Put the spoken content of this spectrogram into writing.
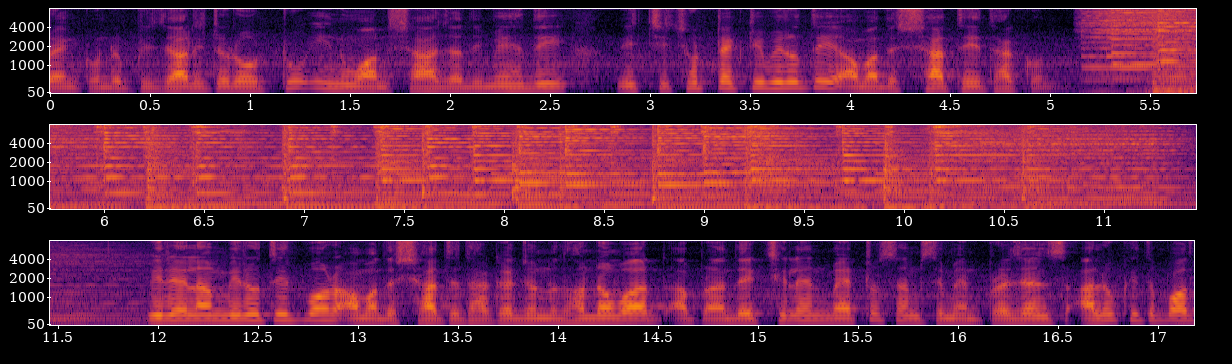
র্যাঙ্কন রেফ্রিজারেটর ও two in one Shahzadi Mehedi. নিচ্ছি ছোট্ট একটি বিরতি, আমাদের সাথেই থাকুন। ফিরে এলাম বিরতির পর আমাদের সাথে থাকার জন্য ধন্যবাদ। আপনারা দেখছিলেন মেট্রো স্যাম সিমেন্ট প্রেজেন্স আলোকিত পথ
